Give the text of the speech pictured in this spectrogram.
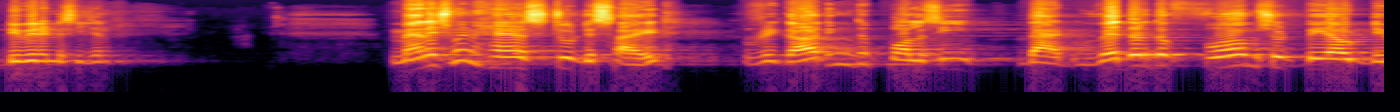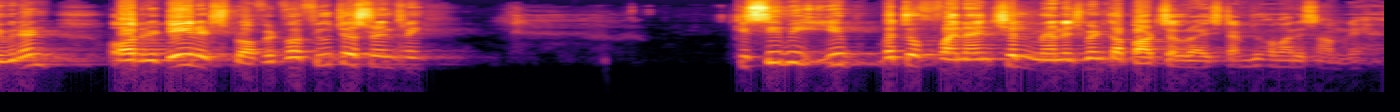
Dividend decision management has to decide regarding the policy that whether the firm should pay out dividend और retain its profit for future strengthening किसी भी, ये बच्चों फाइनेंशियल मैनेजमेंट का पार्ट चल रहा है इस टाइम जो हमारे सामने है।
